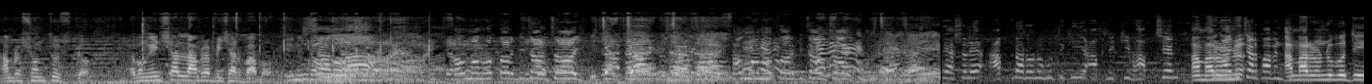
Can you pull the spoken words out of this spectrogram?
আমরা সন্তুষ্ট এবং ইনশাল্লাহ আমরা বিচার পাবো। সালমান হত্যার বিচার চাই। সালমান হত্যার বিচার চাই। আসলে আপনার অনুভূতি কি? আপনি কি ভাবছেন? আমার ন্যায় অনু- বিচার পাবেন কিনা? আমার অনুভূতি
